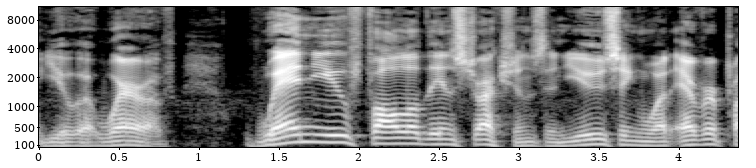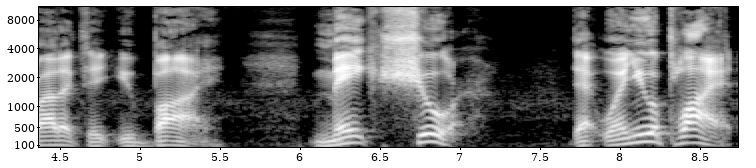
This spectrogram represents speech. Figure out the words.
you aware of when you follow the instructions and using whatever product that you buy, make sure that when you apply it,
